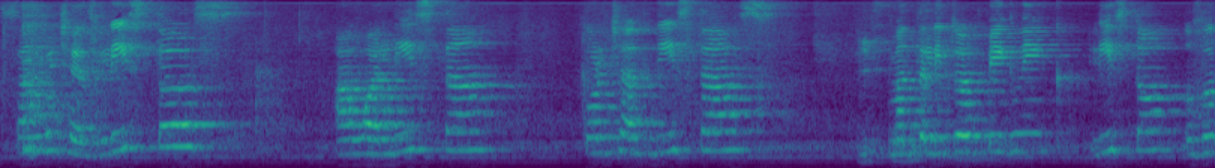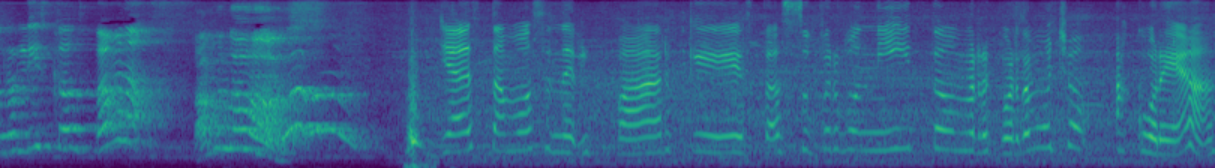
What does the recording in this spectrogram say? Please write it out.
sándwiches listos, agua lista, colchas listas. ¿Listo? Mantelito de picnic, listo, nosotros listos, vámonos. ¡Vámonos! Ya estamos en el parque, está súper bonito, me recuerda mucho a Corea.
